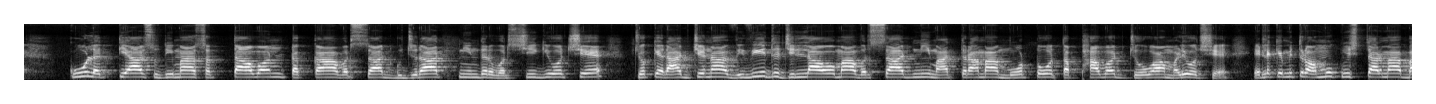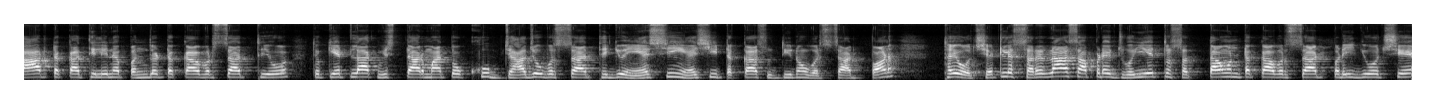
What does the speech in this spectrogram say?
કુલ અત્યાર સુધીમાં સત્તાવન ટકા વરસાદ ગુજરાતની અંદર વરસી ગયો છે. જોકે રાજ્યના વિવિધ જિલ્લાઓમાં વરસાદની માત્રામાં મોટો તફાવત જોવા મળ્યો છે. એટલે કે મિત્રો, અમુક વિસ્તારમાં બાર ટકાથી લઈને પંદર ટકા વરસાદ થયો. તો કેટલાક વિસ્તારમાં તો ખૂબ ઝાઝો વરસાદ થઈ ગયો. એંસી એંસી ટકા સુધીનો વરસાદ પણ થયો છે. એટલે સરેરાશ આપણે જોઈએ તો સત્તાવન ટકા વરસાદ પડી ગયો છે.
